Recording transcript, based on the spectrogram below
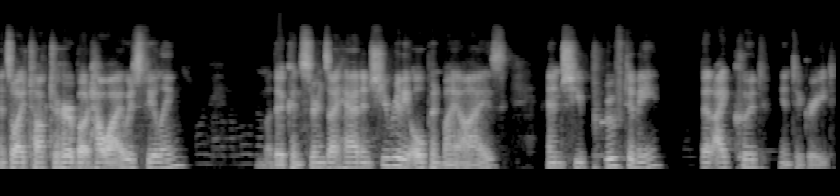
and so I talked to her about how I was feeling, the concerns I had, and she really opened my eyes and she proved to me that I could integrate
